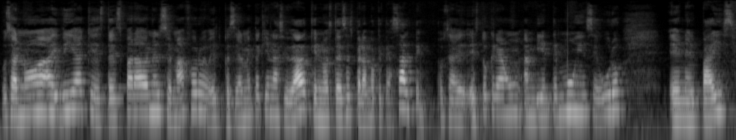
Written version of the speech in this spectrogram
O sea, no hay día que estés parado en el semáforo, especialmente aquí en la ciudad, que no estés esperando que te asalten. O sea, esto crea un ambiente muy inseguro en el país.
